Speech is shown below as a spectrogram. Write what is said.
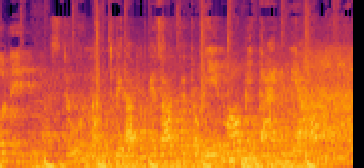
ohne Das tun. Und wir haben gesagt, wir probieren mal mit einem Jahr.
